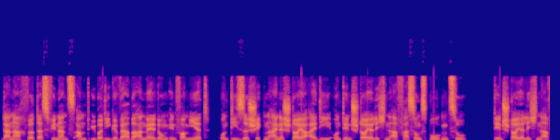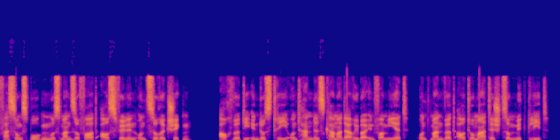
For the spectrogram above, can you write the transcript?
Danach wird das Finanzamt über die Gewerbeanmeldung informiert und diese schicken eine Steuer-ID und den steuerlichen Erfassungsbogen zu. Den steuerlichen Erfassungsbogen muss man sofort ausfüllen und zurückschicken. Auch wird die Industrie- und Handelskammer darüber informiert und man wird automatisch zum Mitglied.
